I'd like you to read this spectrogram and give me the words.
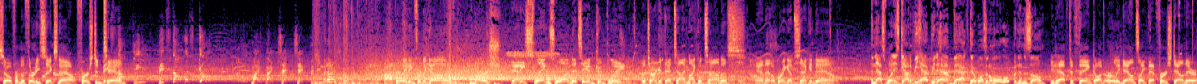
So from the 36 now, first and 10. Big stop. Let's go. Mike, Mike, check, check. Operating from the gun, Marsh. And he slings one that's incomplete. The target that time, Michael Thomas. And that'll bring up second down. And that's one he's got to be happy to have back. There wasn't a hole open in the zone. You'd have to think on early downs like that first down there,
